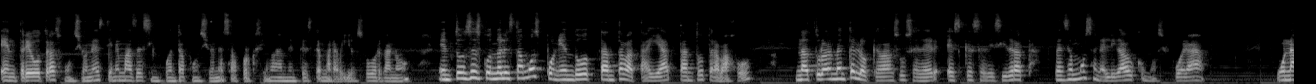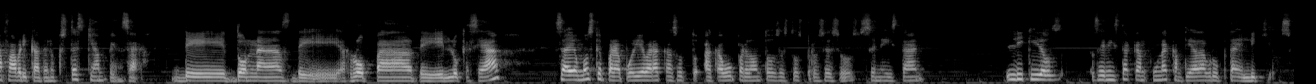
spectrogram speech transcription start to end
entre otras funciones. Tiene más de 50 funciones aproximadamente este maravilloso órgano. Entonces, cuando le estamos poniendo tanta batalla, tanto trabajo, naturalmente lo que va a suceder es que se deshidrata. Pensemos en el hígado como si fuera una fábrica de lo que ustedes quieran pensar, de donas, de ropa, de lo que sea. Sabemos que para poder llevar a, cabo todos estos procesos se necesitan líquidos se necesita una cantidad abrupta de líquidos.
